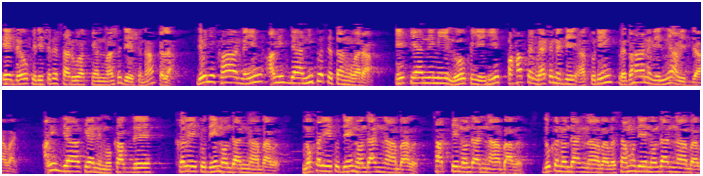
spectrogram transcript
ඒ දෙව් පිළිසර සරුවක්යන් වහන්සේ දේශනා කළා. දෙවෙනි කාරණේ අවිද්‍යා නිපතතං වරා. ඒ කියන්නේ මේ ලෝකයේ පහත වැටෙන දේ අතුරින් ප්‍රධාන වෙන්නේ අවිද්‍යාවයි. අවිද්‍යාව කියන්නේ මොකක්ද? කල යුතු දේ නොදන්නා බව. නොකල යුතු දේ නොදන්නා බව. සත්‍ය නොදන්නා බව. දුක නොදන්නා බව. සමුදය නොදන්නා බව.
